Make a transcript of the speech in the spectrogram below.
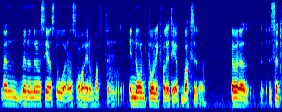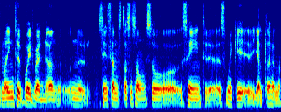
men, men under de senaste åren så har ju de haft en enormt dålig kvalitet på backsidan. Jag menar, sätter man in typ Wade Redden under sin sämsta säsong så ser inte det så mycket hjälp där heller.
